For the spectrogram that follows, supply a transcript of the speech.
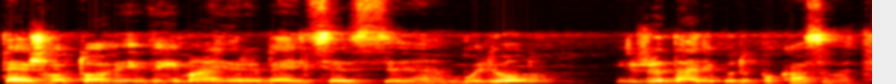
теж готові, виймаю ребельця з бульону і вже далі буду показувати.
